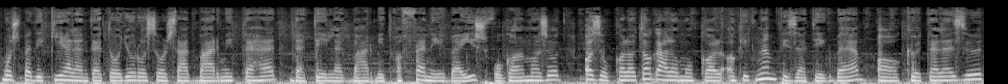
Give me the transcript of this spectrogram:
Most pedig kijelentette, hogy Oroszország bármit tehet, de tényleg bármit a fenébe is fogalmazott, azokkal a tagállamokkal, akik nem fizetik be a kötelező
